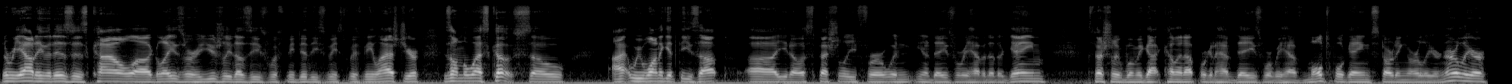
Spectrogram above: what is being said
the reality of it is is Kyle uh, Glaser, who usually does these with me, did these with me last year, is on the West Coast. So I, we want to get these up. Uh, you know, especially for when you know days where we have another game especially when we got coming up, we're going to have days where we have multiple games starting earlier and earlier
